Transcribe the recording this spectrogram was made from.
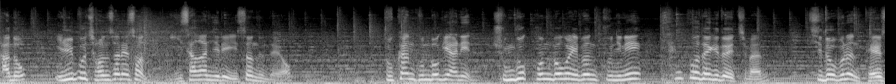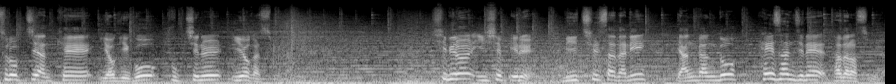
간혹 일부 전선에선 이상한 일이 있었는데요. 북한 군복이 아닌 중국 군복을 입은 군인이 생포되기도 했지만 지도부는 대수롭지 않게 여기고 북진을 이어갔습니다. 11월 21일 미 7사단이 양강도 해산진에 다다랐습니다.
